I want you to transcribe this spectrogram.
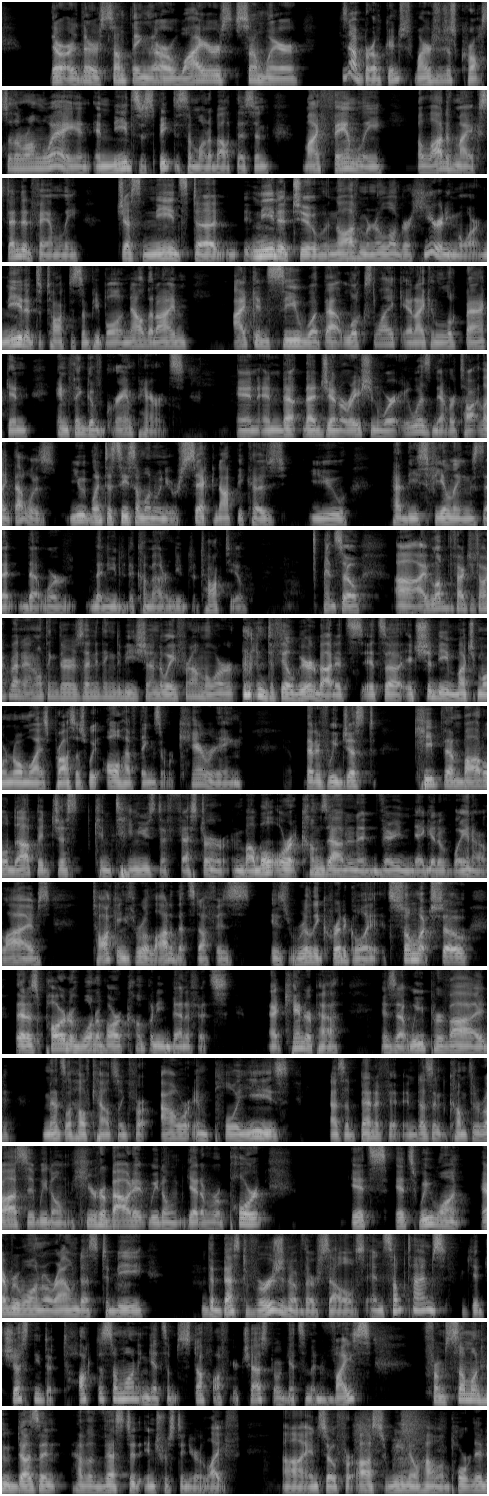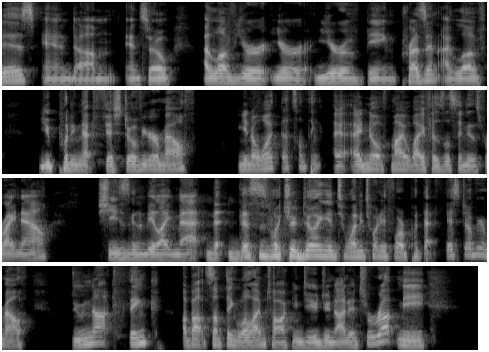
there are there's something there are wires somewhere. He's not broken just wires are just crossed in the wrong way and, and needs to speak to someone about this and my family a lot of my extended family just needs to needed to and a lot of them are no longer here anymore needed to talk to some people and now that i'm I can see what that looks like and I can look back and and think of grandparents and and that that generation where it was never taught like that was you went to see someone when you were sick not because you had these feelings that that were that needed to come out or needed to talk to you. And so uh, I love the fact you talked about it. I don't think there's anything to be shunned away from or to feel weird about. It's it's a it should be a much more normalized process. We all have things that we're carrying that if we just keep them bottled up, it just continues to fester and bubble, or it comes out in a very negative way in our lives. Talking through a lot of that stuff is is really critical. It's so much so that as part of one of our company benefits at CandorPath is that we provide mental health counseling for our employees as a benefit and doesn't come through us we don't hear about it we don't get a report it's it's we want everyone around us to be the best version of themselves and sometimes you just need to talk to someone and get some stuff off your chest or get some advice from someone who doesn't have a vested interest in your life uh, and so for us we know how important it is and um, and so i love your your year of being present i love you putting that fist over your mouth you know what? That's something I, I know if my wife is listening to this right now, she's going to be like, Matt, th- this is what you're doing in 2024. Put that fist over your mouth. Do not think about something while I'm talking to you. Do not interrupt me.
